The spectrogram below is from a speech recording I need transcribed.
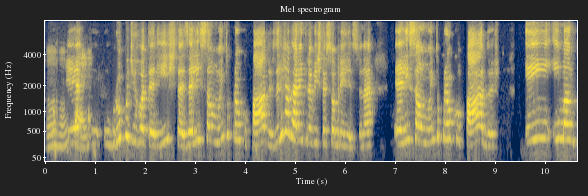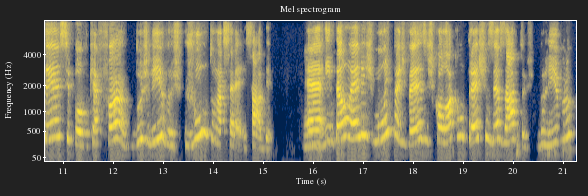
Uhum, Porque o, o, grupo de roteiristas, eles são muito preocupados, eles já deram entrevistas sobre isso, né? Eles são muito preocupados em, em manter esse povo que é fã dos livros junto na série, sabe? É, uhum. É, então, eles muitas vezes colocam trechos exatos do livro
